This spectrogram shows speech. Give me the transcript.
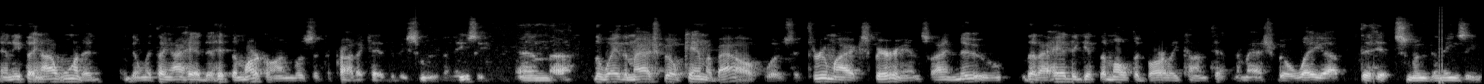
anything I wanted. The only thing I had to hit the mark on was that the product had to be smooth and easy. And uh, the way the mash bill came about was that through my experience, I knew that I had to get the malted barley content in the mash bill way up to hit smooth and easy.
